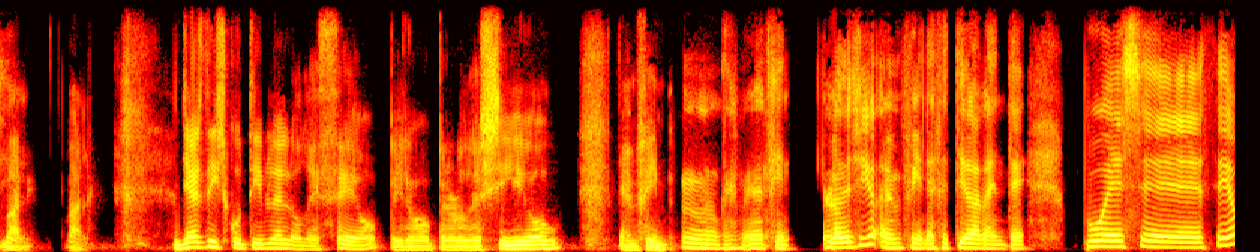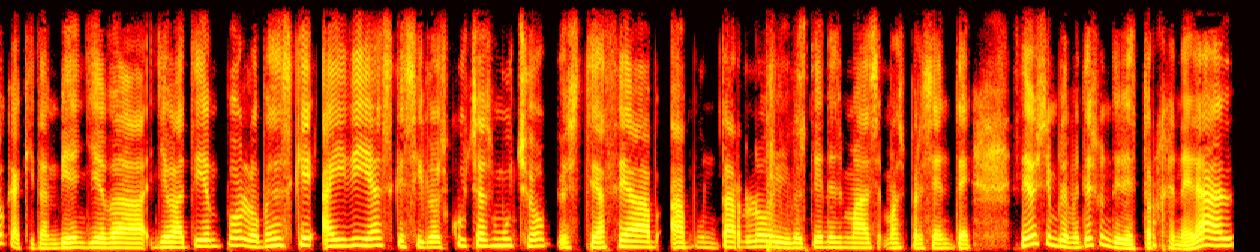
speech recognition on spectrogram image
vale, vale. Ya es discutible lo de CEO, pero, pero lo de CEO, en fin. Mm, en fin, Lo de CEO, en fin, efectivamente. Pues eh, CEO, que aquí también lleva, lleva tiempo, lo que pasa es que hay días que si lo escuchas mucho, pues te hace apuntarlo y lo tienes más, más presente. CEO simplemente es un director general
